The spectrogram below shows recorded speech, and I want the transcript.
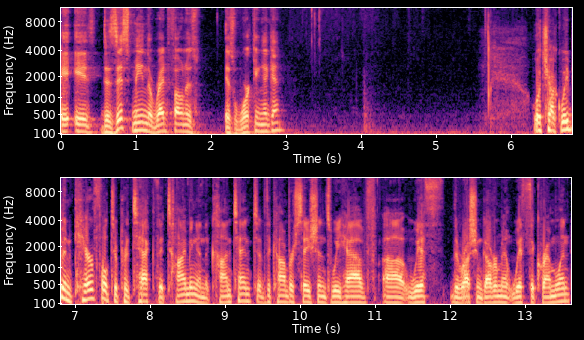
Is, does this mean the red phone is, is working again? Well, Chuck, we've been careful to protect the timing and the content of the conversations we have uh, with the Russian government, with the Kremlin.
